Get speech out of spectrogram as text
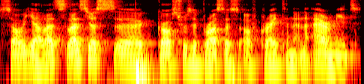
so yeah, let's let's just uh, go through the process of creating an Airmeet.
